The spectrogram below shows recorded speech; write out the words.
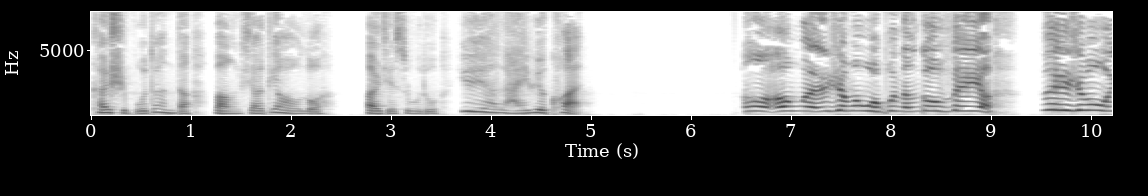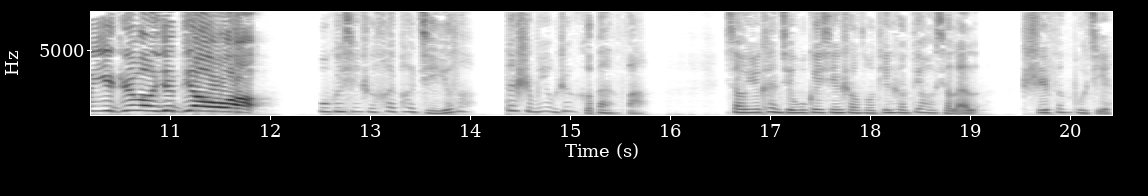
开始不断的往下掉落，而且速度越来越快。啊啊！为什么我不能够飞呀？为什么我一直往下掉啊？乌龟先生害怕极了，但是没有任何办法。小鱼看见乌龟先生从天上掉下来了，十分不解：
